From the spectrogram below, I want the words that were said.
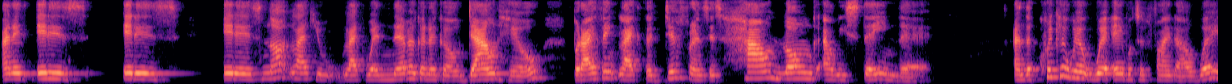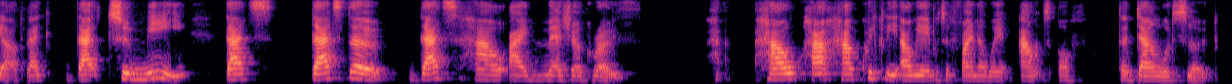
And it, it is it is it is not like you like we're never going to go downhill but i think like the difference is how long are we staying there and the quicker we're, we're able to find our way up like that to me that's that's the that's how i measure growth. How how how quickly are we able to find our way out of the downward slope?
